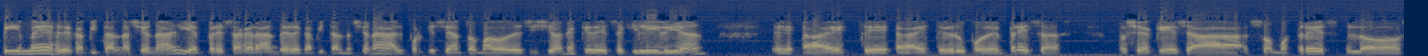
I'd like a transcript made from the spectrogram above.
pymes de capital nacional y empresas grandes de capital nacional, porque se han tomado decisiones que desequilibran eh, a este a este grupo de empresas. O sea que ya somos tres los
